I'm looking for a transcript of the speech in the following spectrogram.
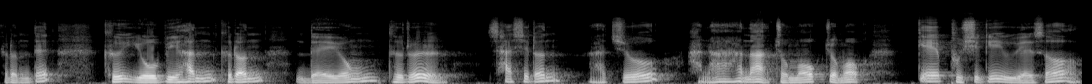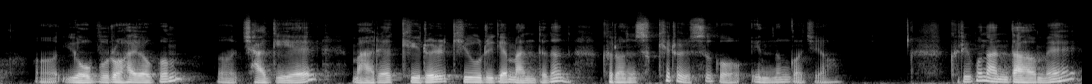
그런데 그 요비한 그런 내용들을 사실은 아주 하나하나 조목조목 깨부시기 위해서 어, 요부로 하여금 어, 자기의 말에 귀를 기울이게 만드는 그런 스킬을 쓰고 있는 거죠. 그리고 난 다음에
